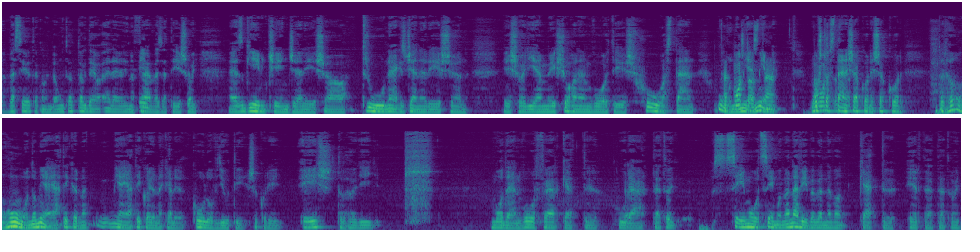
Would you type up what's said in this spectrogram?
beszéltek, amit bemutattak, de elején a felvezetés, Én... hogy ez game changer, és a true next generation, és hogy ilyen még soha nem volt, és hú, aztán hú, mondom, most milyen, aztán, milyen, most, most aztán, és akkor, és akkor tehát, hú, mondom, milyen játék jönnek, milyen játéka jönnek elő? Call of Duty, és akkor így, és, tudod, hogy így Modern Warfare 2, hurrá, tehát, hogy szémód, szémód, mert nevében benne van kettő, érted? Tehát, hogy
